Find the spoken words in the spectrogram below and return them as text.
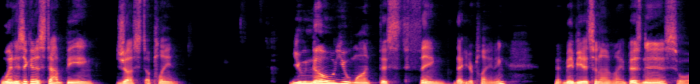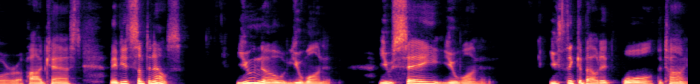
When is it going to stop being just a plan? You know you want this thing that you're planning. Maybe it's an online business or a podcast. Maybe it's something else. You know you want it. You say you want it. You think about it all the time.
